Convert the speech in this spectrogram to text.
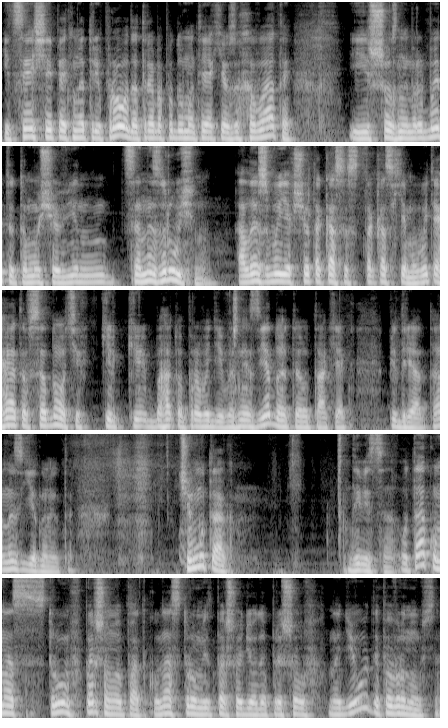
І це ще 5 метрів провода. Треба подумати, як його заховати і що з ним робити, тому що він це незручно. Але ж ви, якщо така, така схема, ви тягаєте все одно цих кілька багато проводів. Ви ж не з'єднуєте отак, як підряд, а не з'єднуєте. Чому так? Дивіться, отак у нас струм в першому випадку. У нас струм від першого діоду прийшов на діод і повернувся.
